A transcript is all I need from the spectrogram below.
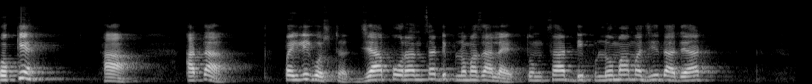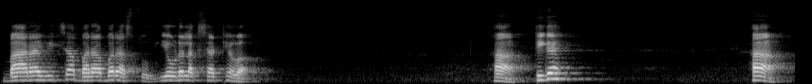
ओके. हां. आता पहिली गोष्ट ज्या पोरांचा डिप्लोमा झाला आहे तुमचा डिप्लोमा म्हणजे दाद्या बारावीच्या बराबर असतो. एवढं लक्षात ठेवा. हां ठीक आहे? हां.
